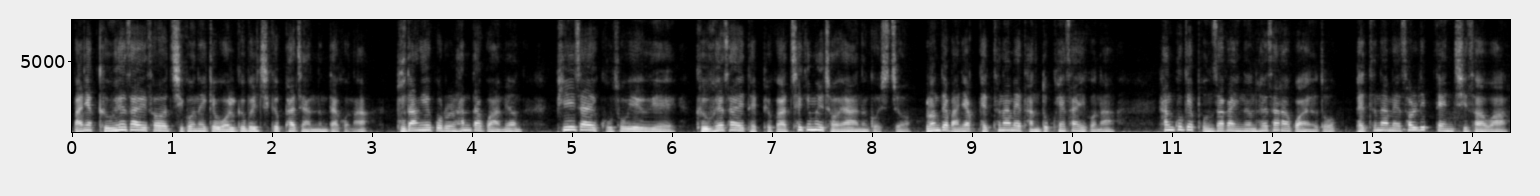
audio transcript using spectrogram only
만약 그 회사에서 직원에게 월급을 지급하지 않는다거나 부당해고를 한다고 하면 피해자의 고소에 의해 그 회사의 대표가 책임을 져야 하는 것이죠. 그런데 만약 베트남의 단독 회사이거나 한국에 본사가 있는 회사라고 하여도 베트남에 설립된 지사와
